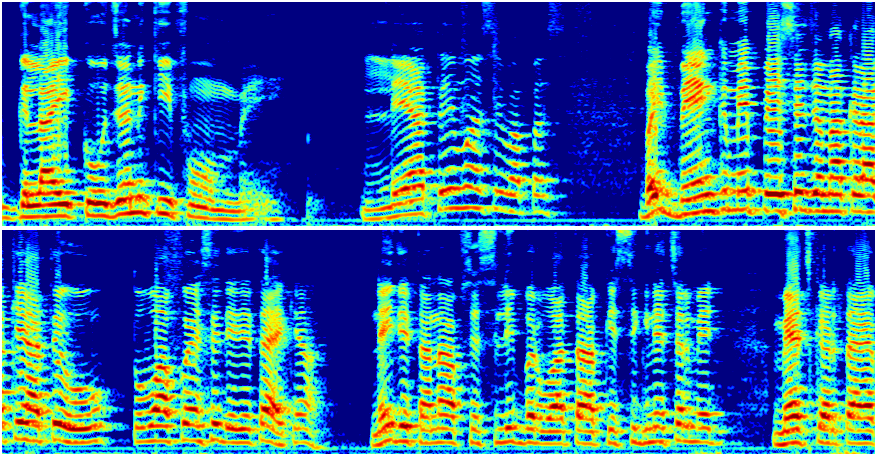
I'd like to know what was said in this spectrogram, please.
ग्लाइकोजन की फॉर्म में। ले आते हैं वहाँ से वापस। भाई बैंक में पैसे जमा करा के आते हो तो वो आपको ऐसे दे देता है क्या? नहीं देता ना, आपसे स्लिप भरवाता है, आपके सिग्नेचर में मैच करता है,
